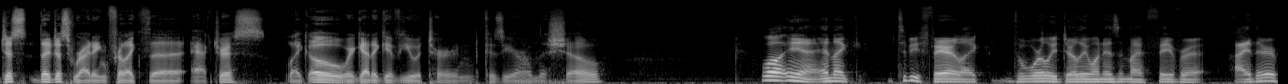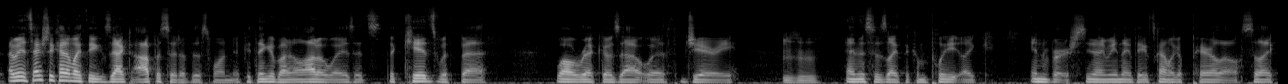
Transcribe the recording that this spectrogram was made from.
just they're just writing for like the actress. Like, oh, we got to give you a turn because you're on the show. Well, yeah, and like to be fair, like the Whirly Dirly one isn't my favorite either. I mean, it's actually kind of like the exact opposite of this one. If you think about it in a lot of ways, it's the kids with Beth, while Rick goes out with Jerry, Mm-hmm. and this is like the complete like inverse. You know what I mean? Like it's kind of like a parallel. So like,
